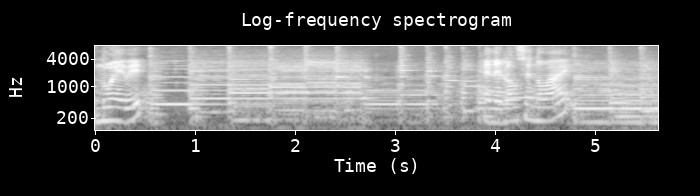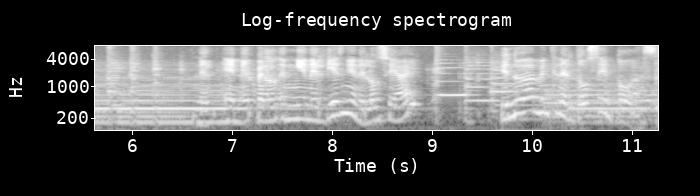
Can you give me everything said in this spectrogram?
9, en el 11 no hay, en el, perdón, ni en el 10 ni en el 11 hay, y nuevamente en el 12 en todas.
